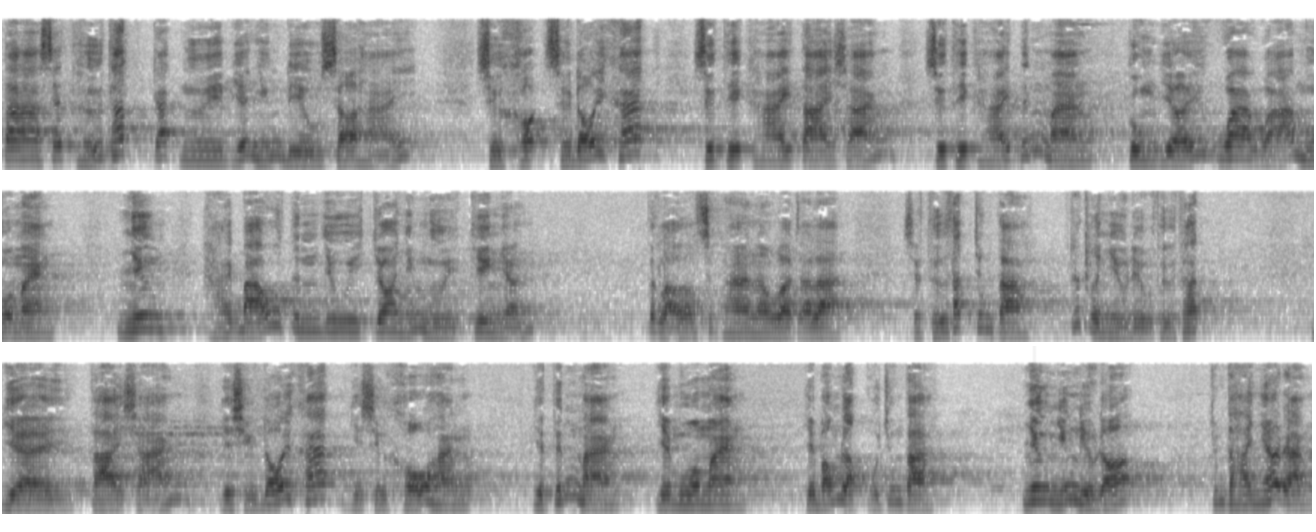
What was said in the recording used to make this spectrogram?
ta sẽ thử thách các người với những điều sợ hãi, sự khó, sự đối khát, sự thiệt hại tài sản, sự thiệt hại tính mạng cùng với hoa quả mùa màng. Nhưng hãy báo tin vui cho những người kiên nhẫn. Tức là Allah Subhanahu wa Ta'ala sẽ thử thách chúng ta rất là nhiều điều thử thách về tài sản, về sự đối khác về sự khổ hạnh, về tính mạng, về mùa màng, về bổng lộc của chúng ta. Nhưng những điều đó chúng ta hãy nhớ rằng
